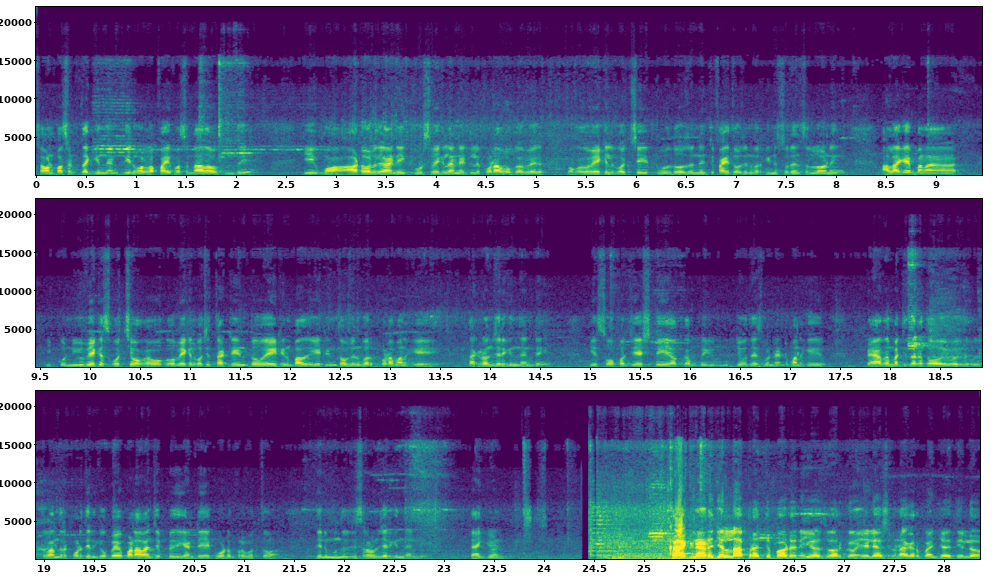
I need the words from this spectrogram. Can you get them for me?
సెవెన్ పర్సెంట్ తగ్గిందండి. దీనివల్ల ఫైవ్ పర్సెంట్ ఆదా అవుతుంది. ఈ ఆటోలు కానీ గూడ్స్ వెహికల్ అన్నింటిలో కూడా ఒక వే- ఒక్కొక్క వెహికల్కి వచ్చి టూ థౌజండ్ నుంచి ఫైవ్ థౌసండ్ వరకు ఇన్సూరెన్స్లోని అలాగే మన ఇప్పుడు న్యూ వెహికల్స్ వచ్చి ఒక ఒక వెహికల్కి వచ్చి thirteen to eighteen eighteen thousand వరకు కూడా మనకి తగ్గడం జరిగిందండి. ఈ సూపర్ జిఎస్టీ యొక్క ముఖ్య ఉద్దేశం ఏంటంటే మనకి పేద మధ్యతరగతి వ్యక్తులందరూ కూడా దీనికి ఉపయోగపడాలని చెప్పి ఎన్టీఏ కూడా ప్రభుత్వం దీన్ని ముందుకు తీసుకురావడం జరిగిందండి. థ్యాంక్ యూ అండి. కాకినాడ జిల్లా ప్రతిపాడు నియోజకవర్గం ఏలేశ్వర నగర పంచాయతీలో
